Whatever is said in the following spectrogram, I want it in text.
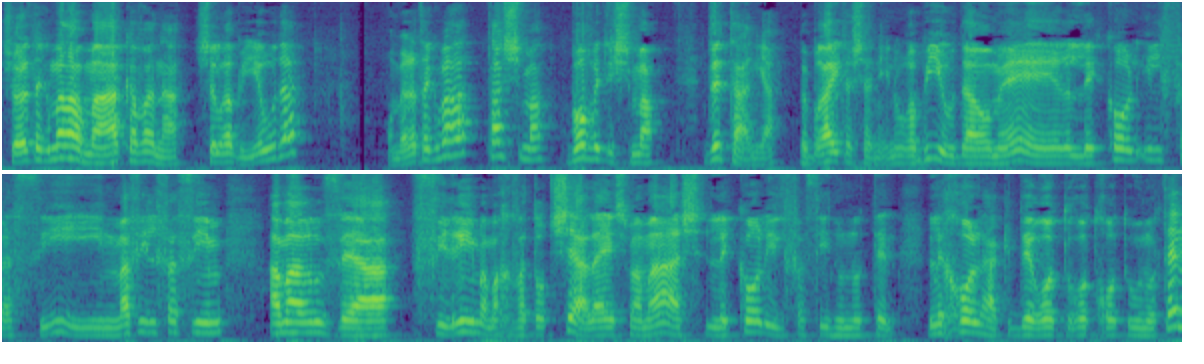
שואלת הגמרא, מה הכוונה של רבי יהודה? אומרת הגמרא, תשמע, בוא ותשמע. דתניא, בברייתא שנינו, רבי יהודה אומר לכל אילפסין, מה זה אילפסים? אמרנו זה הסירים, המחבטות שעל האש ממש, לכל אילפסין הוא נותן, לכל הקדרות רותחות הוא נותן,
